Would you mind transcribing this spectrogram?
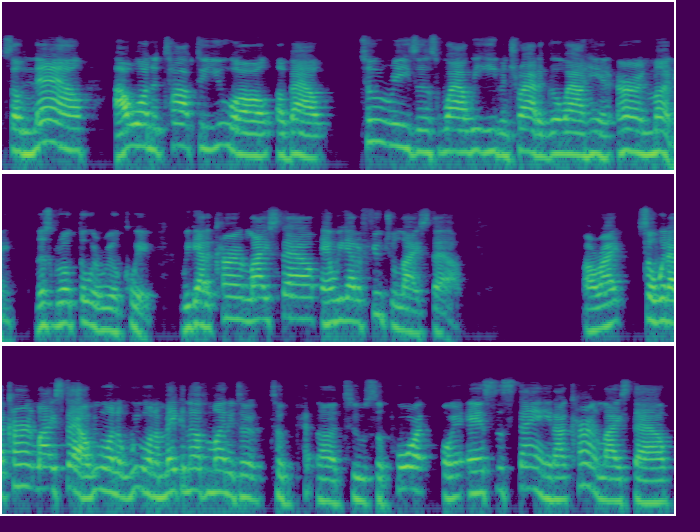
So now I want to talk to you all about two reasons why we even try to go out here and earn money. Let's go through it real quick. We got a current lifestyle and we got a future lifestyle. All right. So with our current lifestyle, we want to we want to make enough money to to uh, to support or and sustain our current lifestyle.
